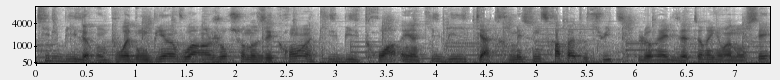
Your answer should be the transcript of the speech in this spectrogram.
Kill Bill. On pourrait donc bien voir un jour sur nos écrans un Kill Bill 3 et un Kill Bill 4, mais ce ne sera pas tout de suite, le réalisateur ayant annoncé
